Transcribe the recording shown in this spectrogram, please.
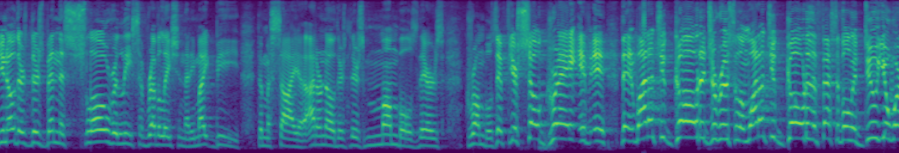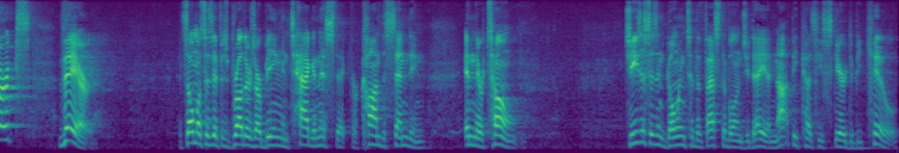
you know, there's, there's been this slow release of revelation that he might be the Messiah. I don't know. There's, there's mumbles, there's grumbles. If you're so great, if, if, then why don't you go to Jerusalem? Why don't you go to the festival and do your works there? It's almost as if his brothers are being antagonistic or condescending in their tone. Jesus isn't going to the festival in Judea not because he's scared to be killed,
